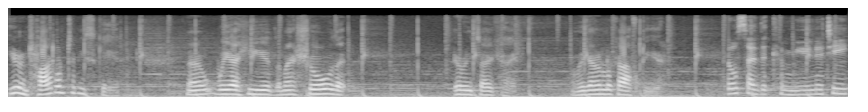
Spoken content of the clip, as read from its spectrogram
you're entitled to be scared. You know, we are here to make sure that everything's okay. And we're going to look after you. Also the community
